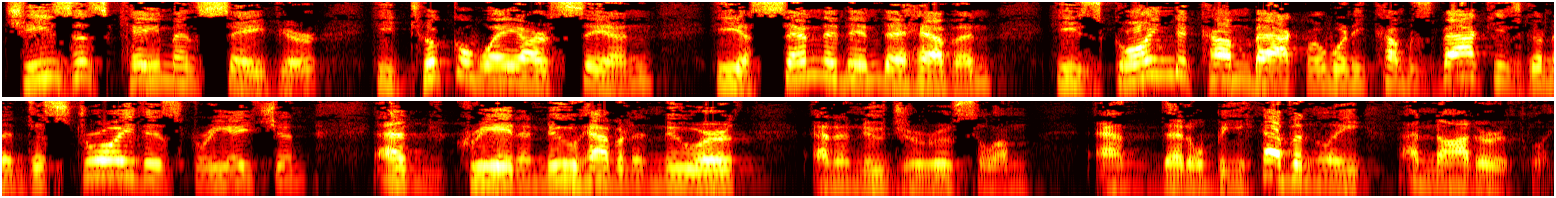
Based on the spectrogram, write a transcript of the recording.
Jesus came as Savior. He took away our sin. He ascended into heaven. He's going to come back, but when He comes back, He's going to destroy this creation and create a new heaven, a new earth, and a new Jerusalem, and that'll be heavenly and not earthly.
